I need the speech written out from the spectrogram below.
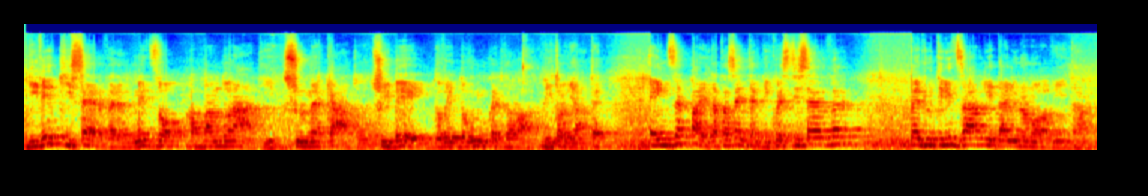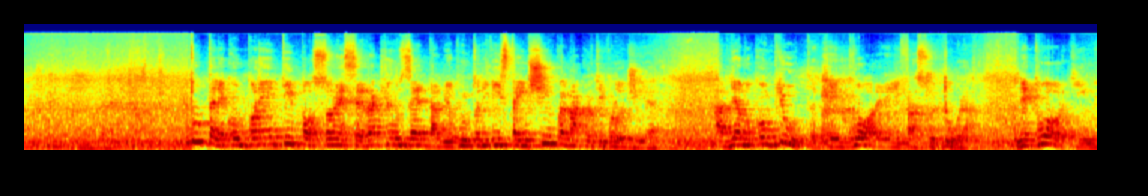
di vecchi server mezzo abbandonati sul mercato, su ebay, dove, dovunque li troviate e inzeppare il data center di questi server per riutilizzarli e dargli una nuova vita Tutte le componenti possono essere racchiuse dal mio punto di vista in cinque macro tipologie. Abbiamo compute, che è il cuore dell'infrastruttura, networking,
